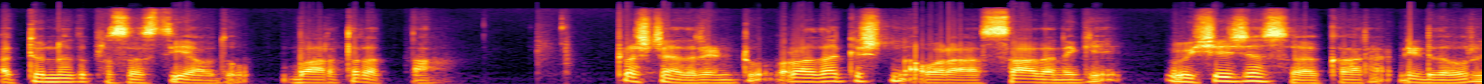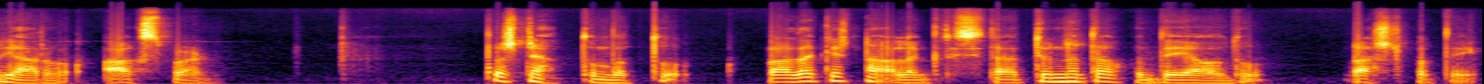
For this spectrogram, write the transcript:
ಅತ್ಯುನ್ನತ ಪ್ರಶಸ್ತಿ ಯಾವುದು? ಭಾರತ ರತ್ನ. ಪ್ರಶ್ನೆ ಹದಿನೆಂಟು. ರಾಧಾಕೃಷ್ಣನ್ ಅವರ ಸಾಧನೆಗೆ ವಿಶೇಷ ಸಹಕಾರ ನೀಡಿದವರು ಯಾರು? ಆಕ್ಸ್ಫರ್ಡ್. ಪ್ರಶ್ನೆ ಹತ್ತೊಂಬತ್ತು. ರಾಧಾಕೃಷ್ಣ ಅಲಂಕರಿಸಿದ ಅತ್ಯುನ್ನತ ಹುದ್ದೆ ಯಾವುದು? ರಾಷ್ಟ್ರಪತಿ.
